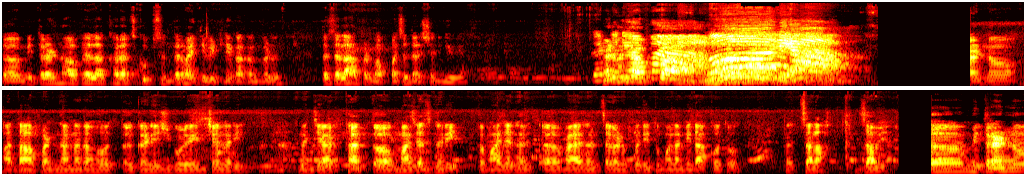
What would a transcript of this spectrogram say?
तर मित्रांनो आपल्याला खरंच खूप सुंदर माहिती भेटली काकांकडून. तर चला आपण बाप्पाचं दर्शन घेऊया. गणपती मित्रांनो आता आपण जाणार आहोत गणेश गोळे यांच्या घरी. म्हणजे अर्थात माझ्याच घरी. तर माझ्या घर माझ्या घरचा गणपती तुम्हाला मी दाखवतो. तर चला जाऊया. मित्रांनो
